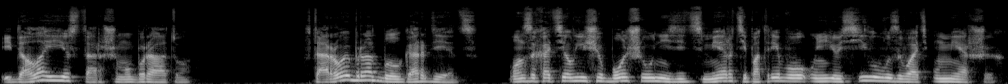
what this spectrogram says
и дала ее старшему брату. Второй брат был гордец. Он захотел еще больше унизить смерть и потребовал у нее силу вызывать умерших.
